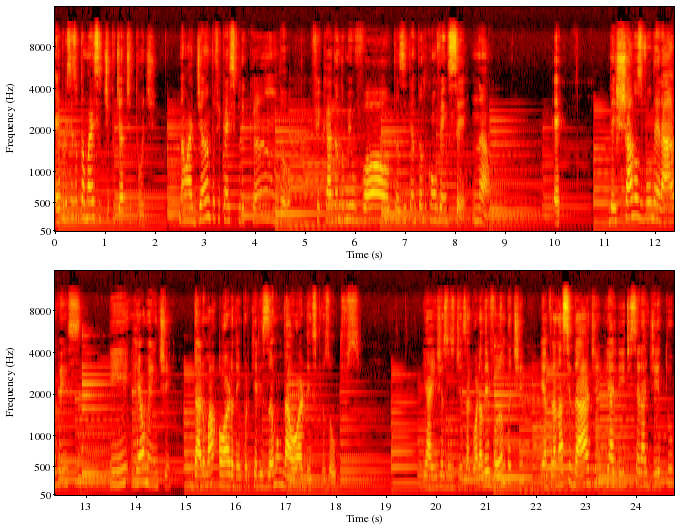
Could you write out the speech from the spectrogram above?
é preciso tomar esse tipo de atitude. Não adianta ficar explicando, ficar dando mil voltas e tentando convencer. Não. É deixá-los vulneráveis e realmente dar uma ordem, porque eles amam dar ordens para os outros. E aí Jesus diz: Agora levanta-te, entra na cidade e ali te será dito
